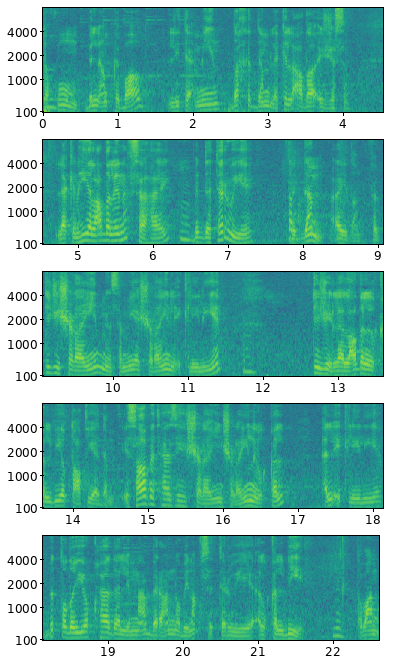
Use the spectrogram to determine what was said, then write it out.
تقوم بالانقباض لتأمين ضخ الدم لكل أعضاء الجسم. لكن هي العضلة نفسها هاي بدها تروية طبعا. بالدم أيضا. فبتجي شرايين بنسميها الشرايين الإكليلية. بتجي للعضلة القلبية وبتعطيها دم. إصابة هذه الشرايين شرايين القلب الإكليلية بالتضيق هذا اللي بنعبر عنه بنقص التروية القلبية. طبعا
